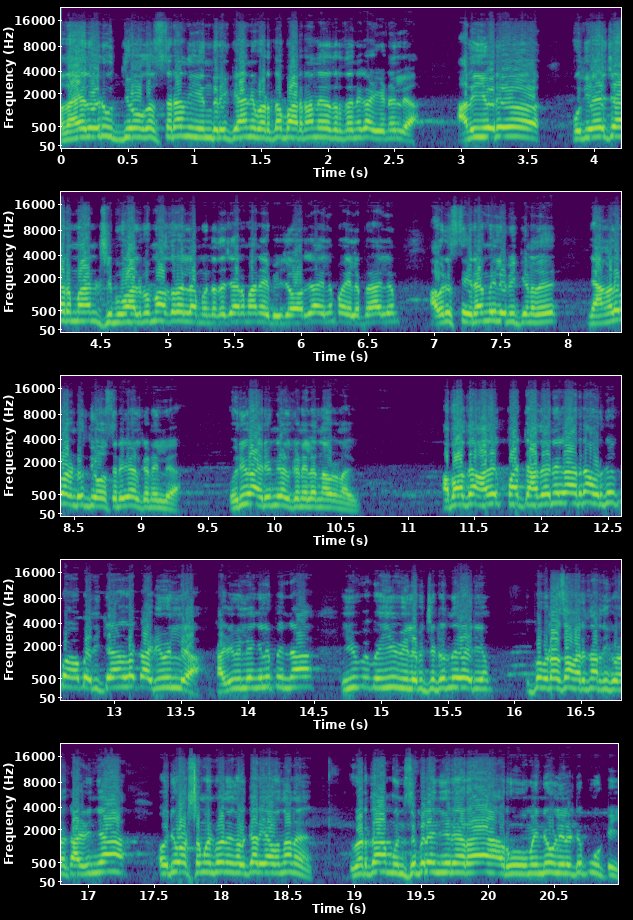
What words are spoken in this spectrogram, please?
അതായത് ഒരു ഉദ്യോഗസ്ഥരെ നിയന്ത്രിക്കാൻ ഇവിടുത്തെ ഭരണ നേതൃത്വത്തിന് കഴിയണില്ല അത് ഈ ഒരു പുതിയ ചെയർമാൻ ഷിബു മാത്രമല്ല മുന്നത്തെ ചെയർമാൻ എബി ജോർജ് ആയാലും പൈലപ്പനായാലും അവർ സ്ഥിരം വിലപിക്കുന്നത് ഞങ്ങൾ പണ്ട് ഉദ്യോഗസ്ഥർ കേൾക്കണില്ല. ഒരു കാര്യം കേൾക്കണില്ല എന്ന് പറഞ്ഞത്. അപ്പൊ അത് അത് പറ്റാത്തതിന് കാരണം അവർക്ക് ഭരിക്കാനുള്ള കഴിവില്ല. കഴിവില്ലെങ്കിൽ പിന്നെ ഈ ഈ വിലപിച്ചിട്ടെന്ന് കാര്യം? ഇപ്പൊ ഇവിടെ സമരം നടത്തിക്കൊണ്ട് കഴിഞ്ഞ ഒരു വർഷം മുൻപ് നിങ്ങൾക്ക് അറിയാവുന്നതാണ്. ഇവിടുത്തെ മുനിസിപ്പൽ എഞ്ചിനീയർ റൂമിന്റെ ഉള്ളിലിട്ട് പൂട്ടി.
